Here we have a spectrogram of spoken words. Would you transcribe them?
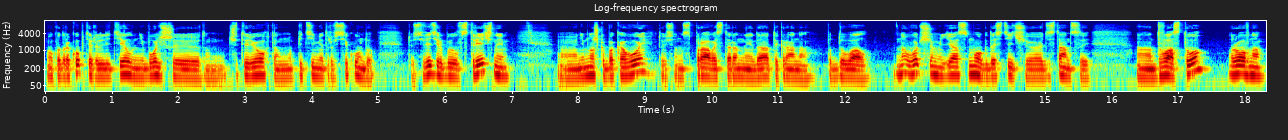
но квадрокоптер летел не больше там, 4, там, ну, 5 метров в секунду. То есть ветер был встречный, э, немножко боковой, то есть он с правой стороны да, от экрана поддувал ну, в общем, я смог достичь э, дистанции 200 э, ровно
